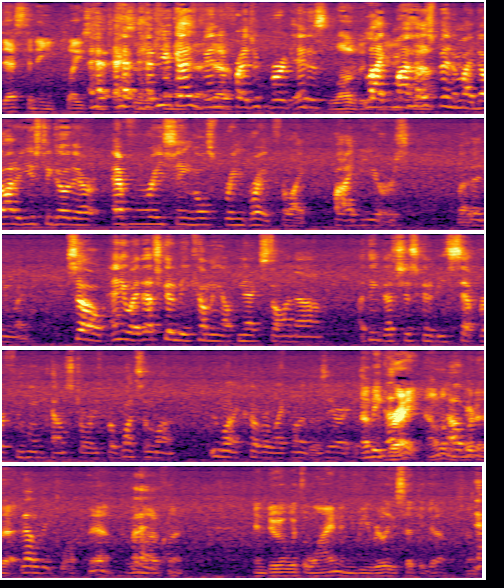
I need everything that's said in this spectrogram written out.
destiny place in have, Texas. have you guys like been yeah. to Fredericksburg? It is Loved it, like my yeah. husband and my daughter used to go there every single spring break for like five years. But anyway, so anyway, that's going to be coming up next on. Uh, I think that's just going to be separate from hometown stories, but once a month we want to cover like one of those areas. That'd be And great. I'm looking that'll forward be- to that. That'll be cool. Yeah, But a lot anyway. And do it with the wine and you'd be really set to go. So. Yeah.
